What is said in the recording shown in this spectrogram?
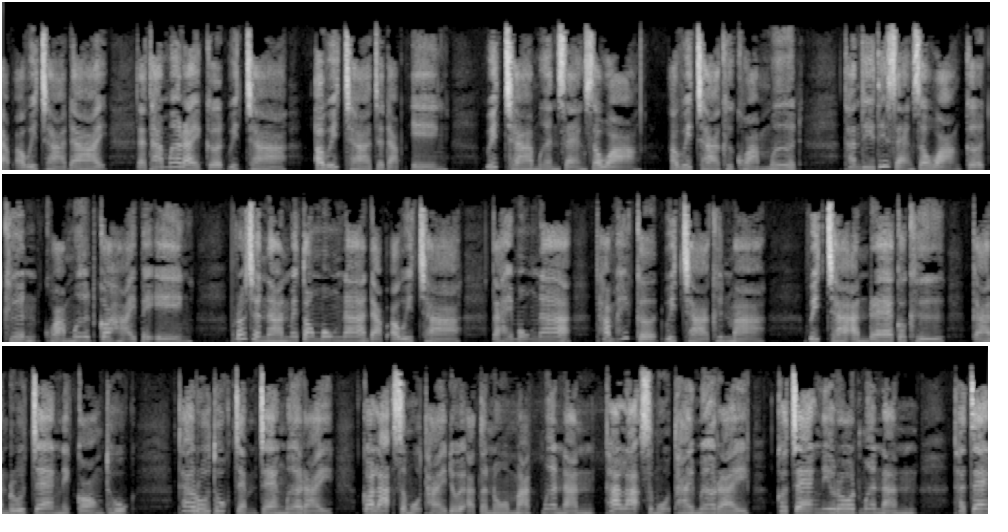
ดับอวิชชาได้ แต่ถ้าเมื่อไรเกิดวิชา อวิชชาจะดับเอง วิชาเหมือนแสงสว่าง อวิชชาคือความมืด ทันทีที่แสงสว่างเกิดขึ้น ความมืดก็หายไปเอง เพราะฉะนั้นไม่ต้องมุ่งหน้าดับอวิชชา แต่ให้มุ่งหน้าทำให้เกิดวิชาขึ้นมา วิชาอันแรกก็คือ การรู้แจ้งในกองทุกข์ ถ้ารู้ทุกแจ่มแจ้งเมื่อไรก็ละสมุทัยโดยอัตโนมัติเมื่อนั้น ถ้าละสมุทัยเมื่อไรก็แจ้งนิโรธเมื่อนั้น ถ้าแจ้ง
